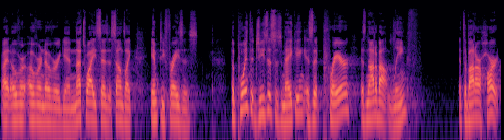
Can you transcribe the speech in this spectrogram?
right? Over, over and over again. And that's why he says it sounds like empty phrases. The point that Jesus is making is that prayer is not about length, it's about our heart.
